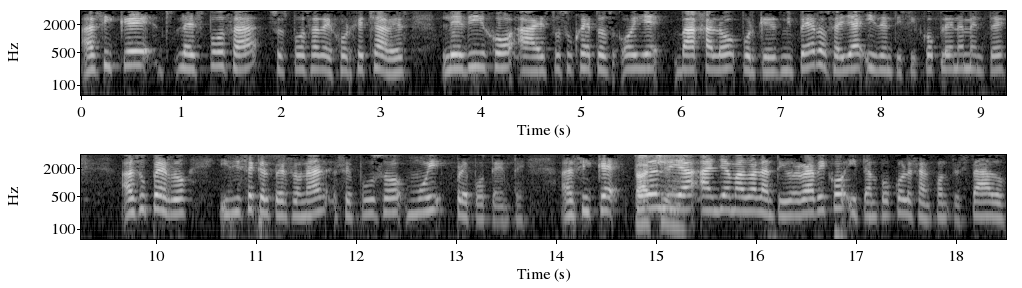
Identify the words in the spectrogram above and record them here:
Así que la esposa, su esposa de Jorge Chávez, le dijo a estos sujetos, oye, bájalo porque es mi perro. O sea, ella identificó plenamente a su perro y dice que el personal se puso muy prepotente. Así que todo el día han llamado al antirrábico y tampoco les han contestado.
